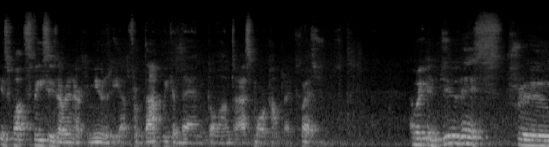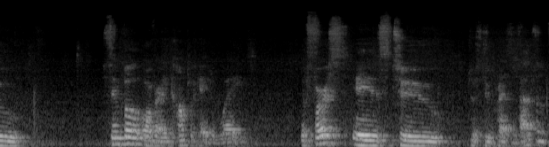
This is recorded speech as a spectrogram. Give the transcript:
is what species are in our community, and from that we can then go on to ask more complex questions. And we can do this through simple or very complicated ways. The first is to just do present absence,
